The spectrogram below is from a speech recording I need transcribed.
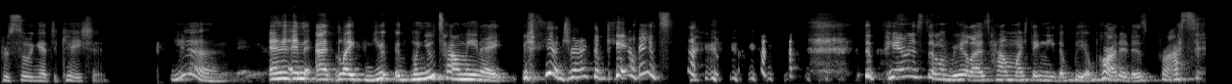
pursuing education. Yeah. And and uh, like you when you tell me that yeah, drag the parents, the parents don't realize how much they need to be a part of this process.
